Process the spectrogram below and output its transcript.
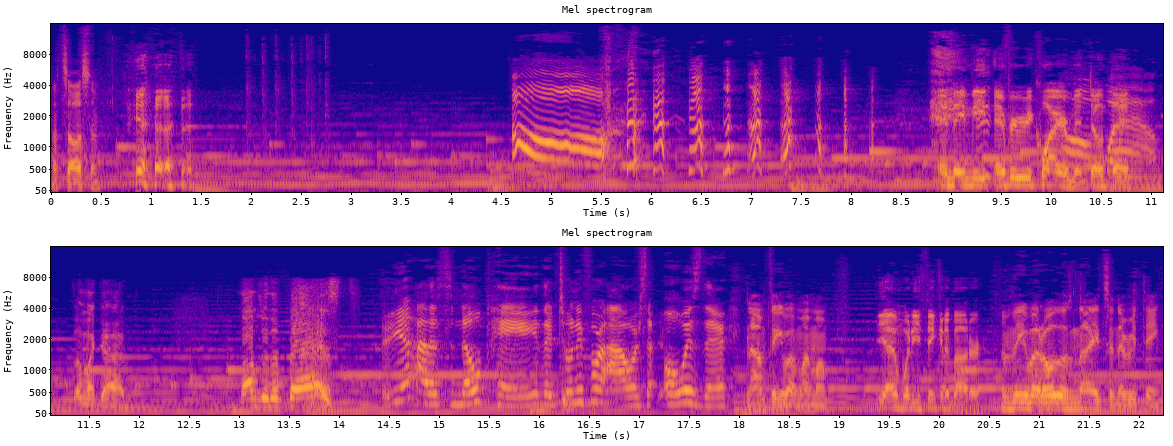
That's awesome. Oh. And they meet every requirement, don't wow. Oh my god. Moms are the best. Yeah, there's no pay. They're 24 hours. They're always there. Now I'm thinking about my mom. Yeah, and what are you thinking about her? I'm thinking about all those nights and everything.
